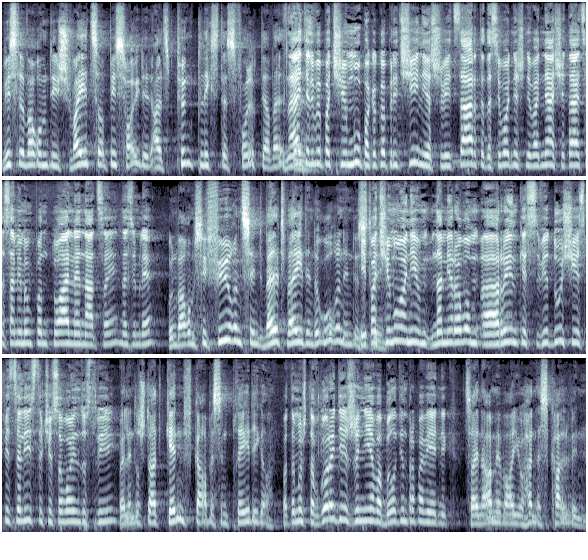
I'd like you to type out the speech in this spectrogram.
Wisst ihr, warum die Schweizer bis heute als pünktlichstes Volk der Welt Знаете ли gelten? вы почему, по какой причине швейцарцы до сегодняшнего дня считаются самой пунктуальной нацией на Земле? Und warum sie führend sind weltweit in der И Uhrenindustrie? почему они на мировом а, рынке с- ведущие специалисты в часовой индустрии? Weil in der Stadt Genf gab es einen Prediger. Потому что в городе Женева был один проповедник. Sein Name war Johannes Calvin.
